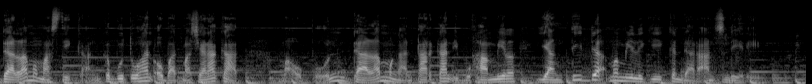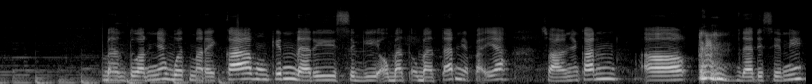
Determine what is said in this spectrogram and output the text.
dalam memastikan kebutuhan obat masyarakat maupun dalam mengantarkan ibu hamil yang tidak memiliki kendaraan sendiri. Bantuannya buat mereka mungkin dari segi obat-obatan ya Pak ya. Soalnya kan uh, dari sini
